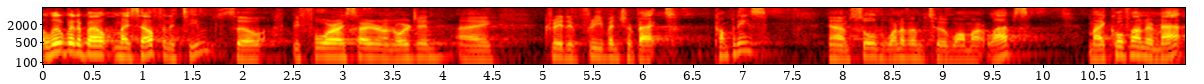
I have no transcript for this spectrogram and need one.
A little bit about myself and the team. So before I started on Origin, I created three venture-backed companies. Um, sold one of them to Walmart Labs. My co-founder, Matt,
